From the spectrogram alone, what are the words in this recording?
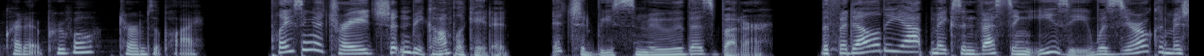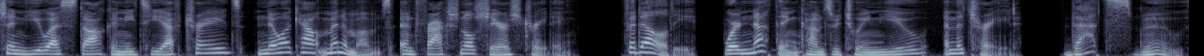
credit approval, terms apply. Placing a trade shouldn't be complicated. It should be smooth as butter. The Fidelity app makes investing easy with zero commission U.S. stock and ETF trades, no account minimums, and fractional shares trading. Fidelity, where nothing comes between you and the trade. That's smooth.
